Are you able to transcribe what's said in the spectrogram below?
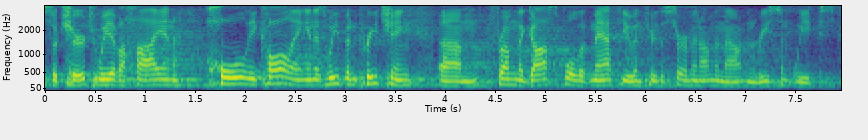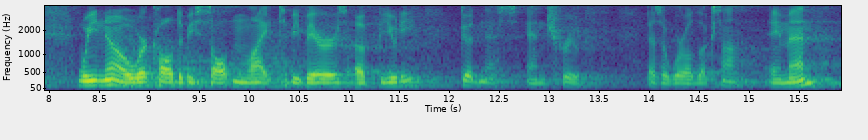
So, church, we have a high and holy calling. And as we've been preaching um, from the Gospel of Matthew and through the Sermon on the Mount in recent weeks, we know we're called to be salt and light, to be bearers of beauty, goodness, and truth as a world looks on. Amen?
